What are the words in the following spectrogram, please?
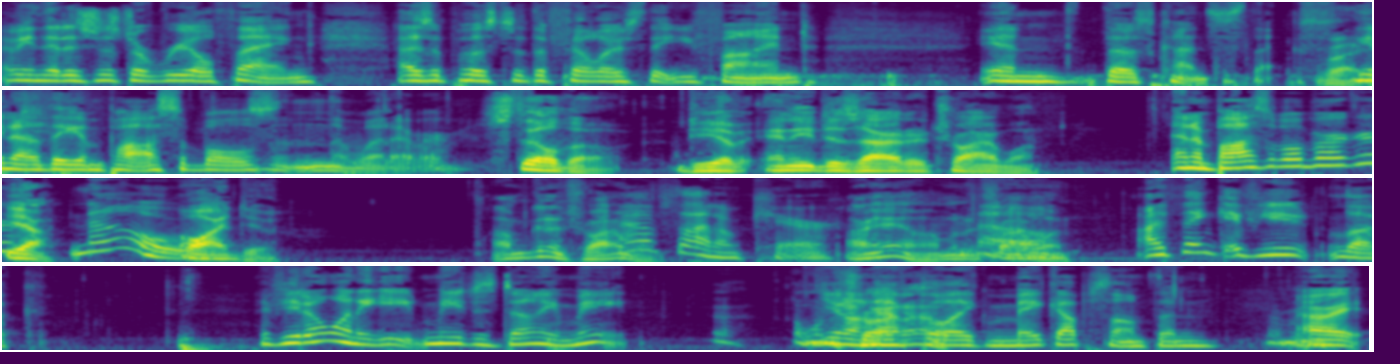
I mean that it's just a real thing, as opposed to the fillers that you find in those kinds of things. Right. You know, the impossibles and the whatever. Still, though, do you have any desire to try one? An impossible burger? Yeah. No. Oh, I do. I'm going to try one. I don't care. I am. I'm going to try one. I think if you look, if you don't want to eat meat, just don't eat meat. Wanna you don't have to out. like make up something. All right.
